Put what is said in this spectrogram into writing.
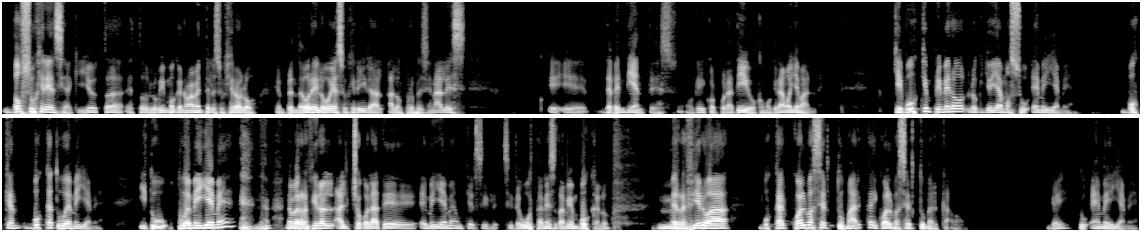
dos sugerencias aquí. Yo esto, es lo mismo que normalmente le sugiero a los emprendedores y lo voy a sugerir a, los profesionales eh, eh, dependientes, ¿okay? corporativos, como queramos llamarle. Que busquen primero lo que yo llamo su M&M. Busquen, busca tu M&M. Y tu, tu MM, no me refiero al, chocolate MM, aunque si, te gustan eso también búscalo. Me refiero a buscar cuál va a ser tu marca y cuál va a ser tu mercado. ¿Okay? Tu MM.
